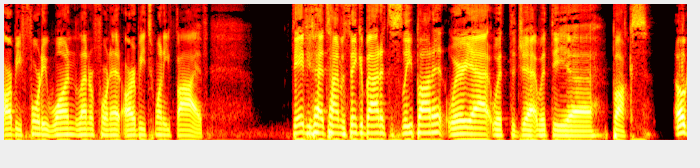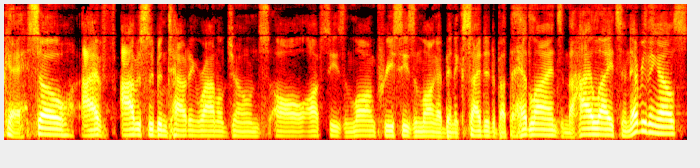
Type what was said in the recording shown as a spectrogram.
RB 41, Leonard Fournette, RB 25. Dave, you've had time to think about it, to sleep on it. Where are you at with the jet with the uh, Bucs? Okay, so I've obviously been touting Ronald Jones all off season long, preseason long. I've been excited about the headlines and the highlights and everything else.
